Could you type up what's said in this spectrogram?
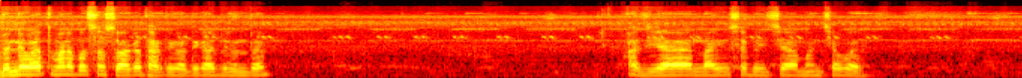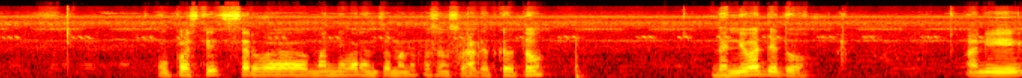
धन्यवाद मनापासून स्वागत हार्दिक हार्दिक अभिनंदन. आज या लाईव्ह सभेच्या मंचावर उपस्थित सर्व मान्यवरांचं मनापासून स्वागत करतो. धन्यवाद देतो. आणि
